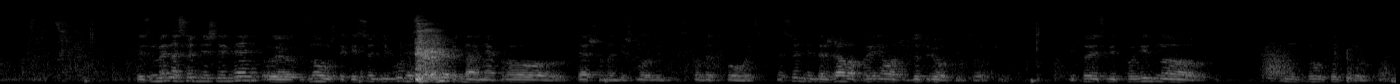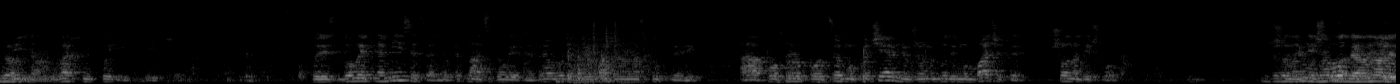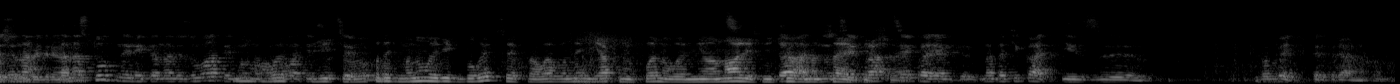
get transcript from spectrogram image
Тобто ми на сьогоднішній день, е, знову ж таки, сьогодні буде питання про те, що надійшло від з податкової. На сьогодні держава прийняла вже до 3%. І тобто, відповідно, ну, з двох до трьох. Верхній поріг більше. тобто до липня місяця, до 15 липня, треба буде приймати на наступний рік. А по, по, по цьому по червню вже ми будемо бачити, що надійшло що надійшло, і тоді вже на, на наступний рік аналізувати і ну, можна Ну, подавати іншу цифру. виходить, минулий рік були цифри, але вони ніяк не вплинули ні аналіз, нічого Да, на ну, це цифра, цифра як треба тікати із е, робити територіальну громаду.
